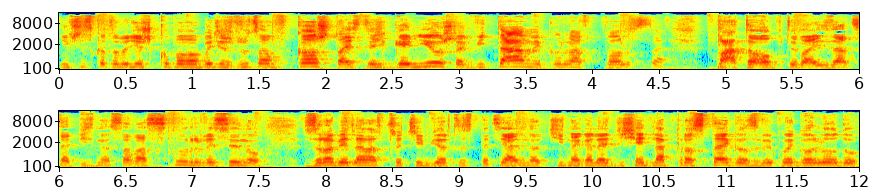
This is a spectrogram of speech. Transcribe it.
i wszystko, co będziesz kupował, będziesz wrzucał w koszta, jesteś geniuszem, witamy, kurwa, w Polsce. Pato optymalizacja biznesowa, skurwy synu. Zrobię dla was przedsiębiorcy specjalny odcinek, ale dzisiaj dla prostego, zwykłego ludu,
